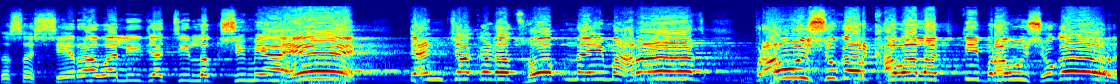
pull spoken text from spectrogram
तसं शेरावाली ज्याची लक्ष्मी आहे त्यांच्याकडे झोप नाही महाराज. ब्राऊन शुगर खावा लागती ब्राऊन शुगर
